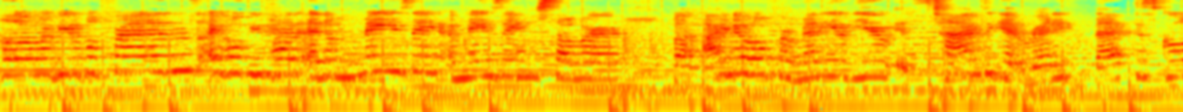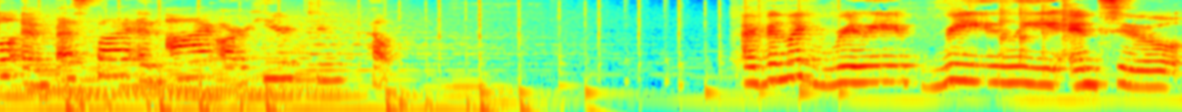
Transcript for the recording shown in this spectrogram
Hello, my beautiful friends. I hope you've had an amazing, amazing summer. But I know for many of you, it's time to get ready back to school and Best Buy and I are here to help. I've been like really, really into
